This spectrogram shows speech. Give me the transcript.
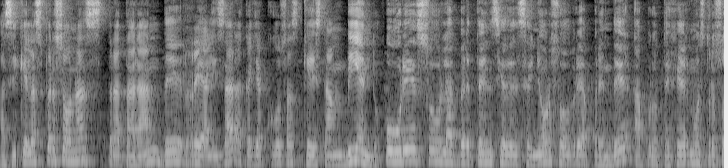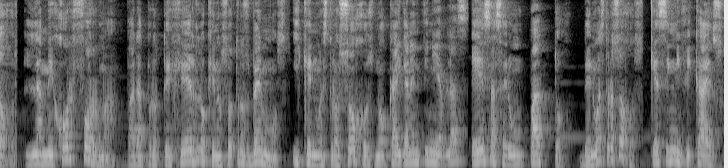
Así que las personas tratarán de realizar aquellas cosas que están viendo. Por eso la advertencia del Señor sobre aprender a proteger nuestros ojos. La mejor forma para proteger lo que nosotros vemos y que nuestros ojos no caigan en tinieblas es hacer un pacto de nuestros ojos. ¿Qué significa eso?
